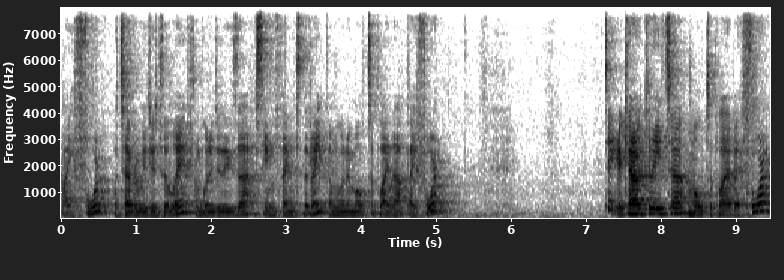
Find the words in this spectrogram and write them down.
by 4. Whatever we do to the left, I'm going to do the exact same thing to the right. I'm going to multiply that by 4. Take your calculator, multiply by 4.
